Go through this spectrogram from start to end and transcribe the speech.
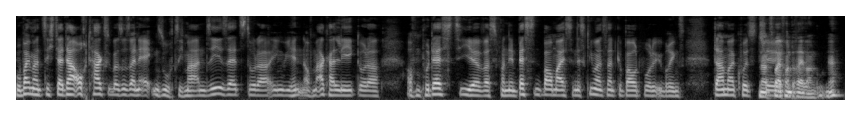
Wobei man sich ja da auch tagsüber so seine Ecken sucht, sich mal an den See setzt oder irgendwie hinten auf dem Acker legt oder auf dem Podest hier, was von den besten Baumeistern des Klimasland gebaut wurde übrigens, da mal kurz na, zwei von drei waren gut, ne?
